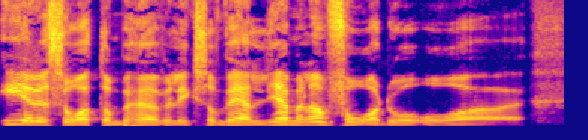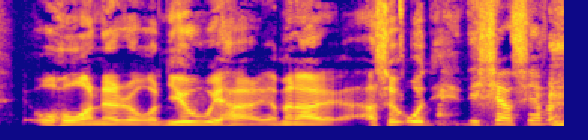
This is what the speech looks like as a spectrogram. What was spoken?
Är det så att de behöver liksom välja mellan Ford och, och, och Horner och Newey här? Jag menar, alltså, och det- känns jävla, äh,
